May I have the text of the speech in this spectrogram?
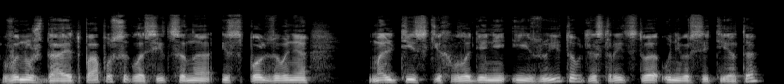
вынуждает папу согласиться на использование мальтийских владений иезуитов для строительства университета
